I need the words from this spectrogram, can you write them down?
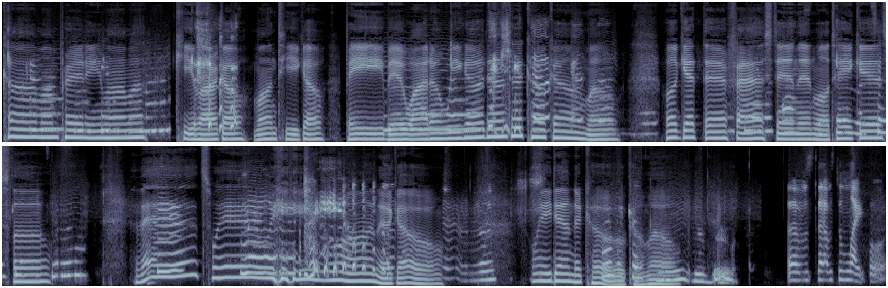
Come on, pretty mama. Key Largo, Montego. Baby, why don't we go down to Kokomo? We'll get there fast and then we'll take it slow. That's where we want to go. Way down to Kokomo. That was that was delightful.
